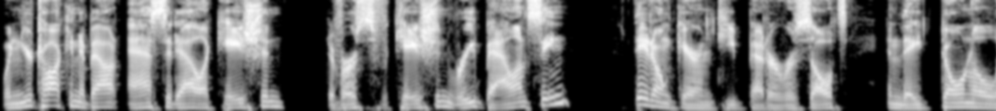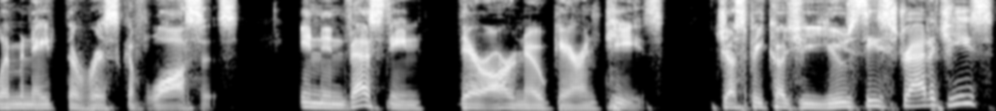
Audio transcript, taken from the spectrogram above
When you're talking about asset allocation, diversification, rebalancing, they don't guarantee better results and they don't eliminate the risk of losses. In investing, there are no guarantees. Just because you use these strategies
